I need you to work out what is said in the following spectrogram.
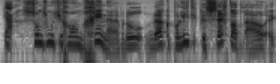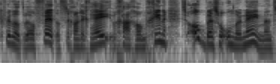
Ja, soms moet je gewoon beginnen. Ik bedoel, welke politicus zegt dat nou? Ik vind dat wel vet. Dat ze gewoon zegt, hé, hey, we gaan gewoon beginnen. Het is ook best wel ondernemend.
